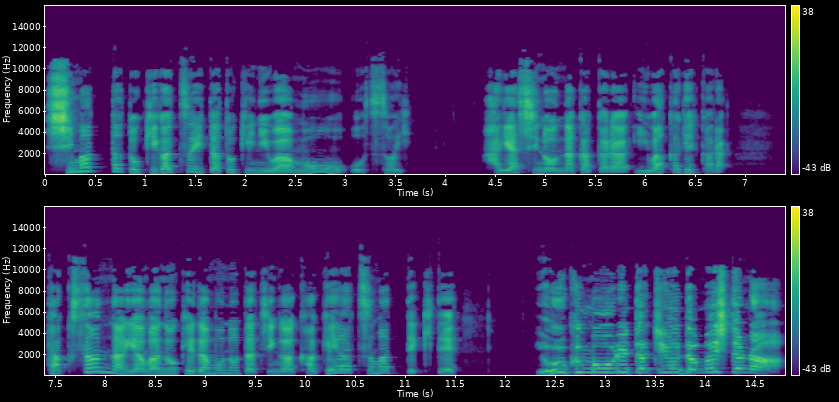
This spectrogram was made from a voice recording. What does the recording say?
しまったと気がついた時にはもう遅い。林の中から岩陰からたくさんな山の獣たちが駆け集まってきて、よくも俺たちを騙したな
